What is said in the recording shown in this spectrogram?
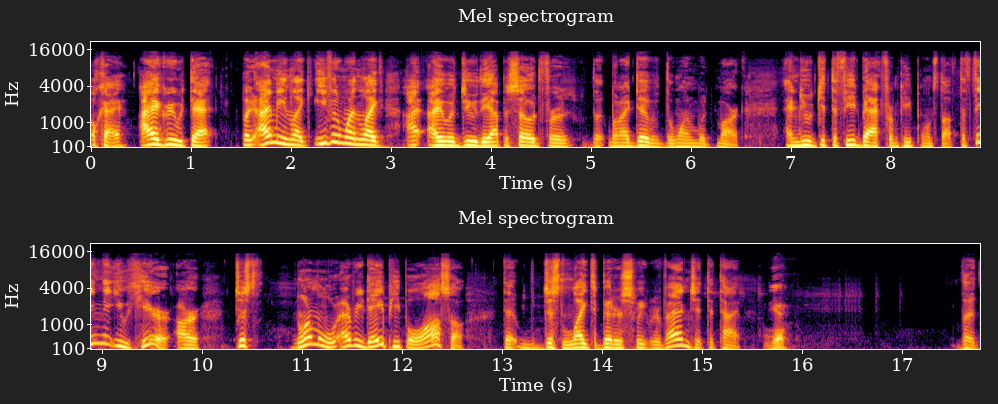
okay i agree with that but i mean like even when like i, I would do the episode for the, when i did the one with mark and you would get the feedback from people and stuff the thing that you hear are just normal everyday people also that just liked bittersweet revenge at the time Yeah. that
